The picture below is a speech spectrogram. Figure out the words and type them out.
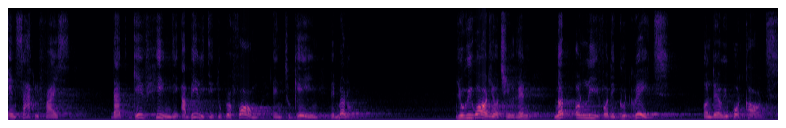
and sacrifice that gave him the ability to perform and to gain the medal. You reward your children not only for the good grades on their report cards,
